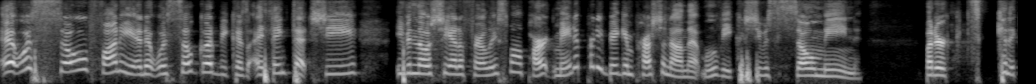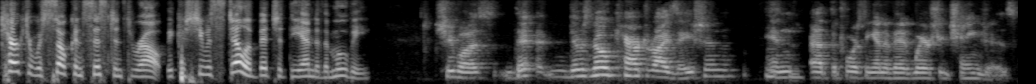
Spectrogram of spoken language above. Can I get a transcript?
it was so funny and it was so good because I think that she, even though she had a fairly small part, made a pretty big impression on that movie because she was so mean. But her character was so consistent throughout because she was still a bitch at the end of the movie. She was. There, there was no characterization in at the towards the end of it where she changes.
